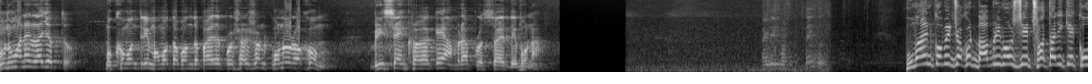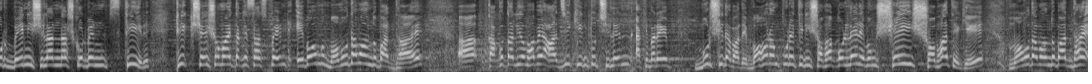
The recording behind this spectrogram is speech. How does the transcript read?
হনুমানের রাজত্ব। মুখ্যমন্ত্রী মমতা বন্দ্যোপাধ্যায় প্রশাসন কোনো রকম বিশৃঙ্খলাকে আমরা প্রশ্রয় দেব না। হুমায়ুন কবির যখন বাবরি মসজিদ ছ তারিখে করবেন শিলান্যাস করবেন স্থির, ঠিক সেই সময় তাকে সাসপেন্ড এবং মমতা বন্দ্যোপাধ্যায় কাকতালীয়ভাবে আজই কিন্তু ছিলেন একেবারে মুর্শিদাবাদে। বহরমপুরে তিনি সভা করলেন এবং সেই সভা থেকে মমতা বন্দ্যোপাধ্যায়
